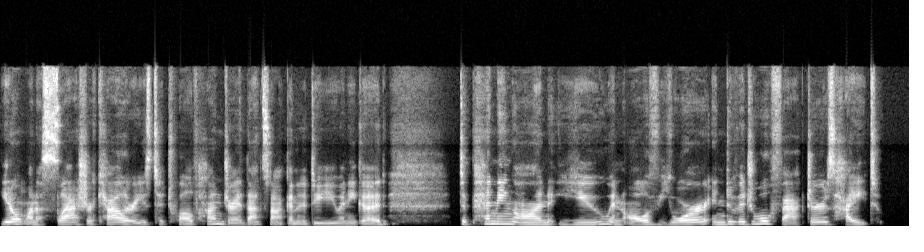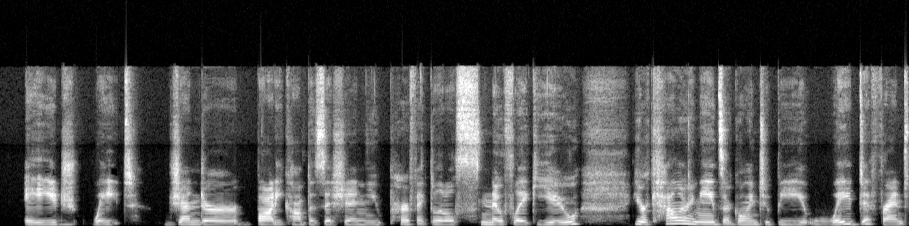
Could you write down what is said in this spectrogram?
you don't wanna slash your calories to 1200. That's not gonna do you any good depending on you and all of your individual factors height, age, weight, gender, body composition, you perfect little snowflake you, your calorie needs are going to be way different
